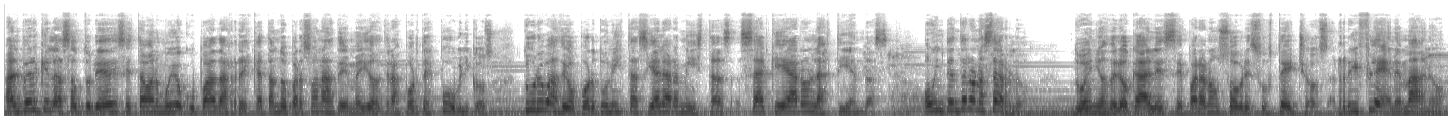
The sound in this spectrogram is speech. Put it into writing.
Al ver que las autoridades estaban muy ocupadas rescatando personas de medios de transportes públicos, turbas de oportunistas y alarmistas saquearon las tiendas, o intentaron hacerlo, Dueños de locales se pararon sobre sus techos, rifle en mano,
